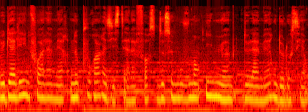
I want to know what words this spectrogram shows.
Le galet, une fois à la mer, ne pourra résister à la force de ce mouvement immuable de la mer ou de l'océan.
